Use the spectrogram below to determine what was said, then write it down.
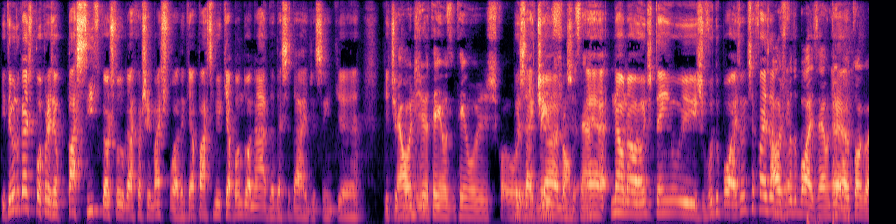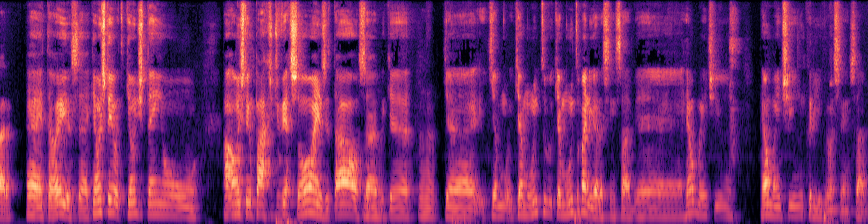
E tem um lugar, tipo, por exemplo, Pacífico, eu acho que foi o lugar que eu achei mais foda, que é a parte meio que abandonada da cidade, assim, que é... Que, tipo, é onde um... tem, os, tem os, os, os haitianos. Né? É, não, não, é onde tem os Voodoo Boys, onde você faz... Ah, a... os Voodoo Boys, é onde é. eu tô agora. É, então é isso, é, que é onde tem, que é onde tem um onde tem um parque de diversões e tal, sabe? Uhum. Que, é, uhum. que, é, que, é, que, é muito, que é muito maneiro, assim, sabe? É realmente, realmente incrível, assim, sabe?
